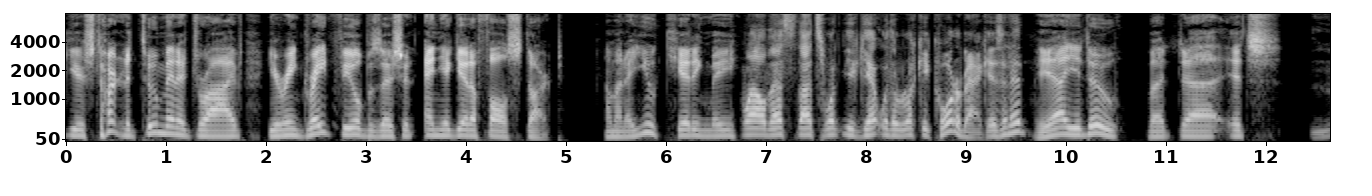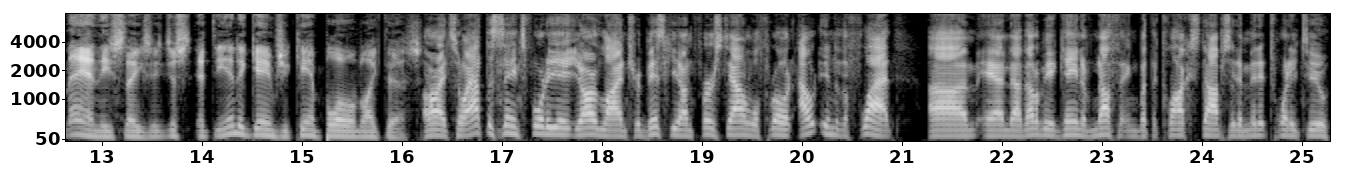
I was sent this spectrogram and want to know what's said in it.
you're starting a two minute drive. You're in great field position, and you get a false start. I mean, are you kidding me? Well, that's that's what you get with a rookie quarterback, isn't it? Yeah, you do. But uh, it's man, these things. You just at the end of games, you can't blow them like this. All right, so at the Saints' 48 yard line, Trubisky on first down will throw it out into the flat, um, and uh, that'll be a gain of nothing, but the clock stops at a minute 22,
